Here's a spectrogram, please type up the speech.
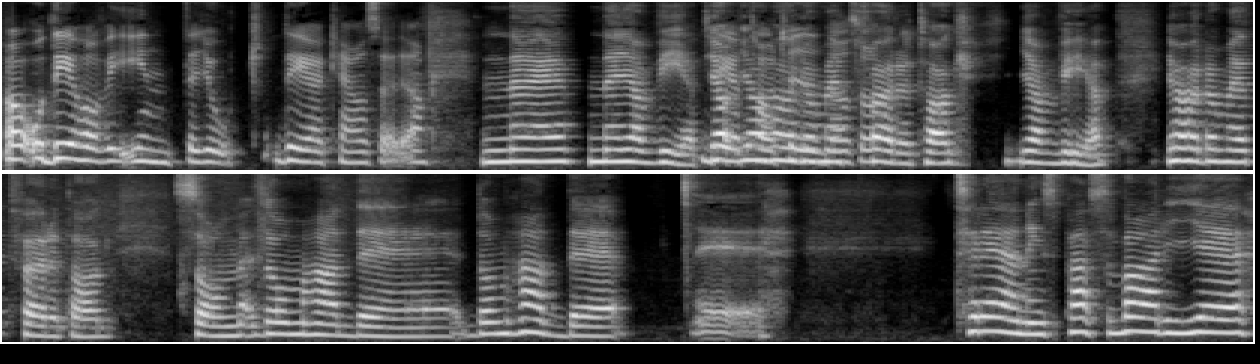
Ja, och det har vi inte gjort. Det kan jag säga. Nej, nej jag vet. Jag, jag hörde om ett alltså. företag, jag vet. Jag hörde om ett företag som de hade, de hade eh, träningspass varje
